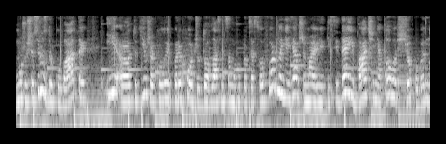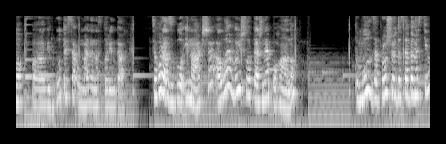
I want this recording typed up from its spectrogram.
можу щось роздрукувати, і е, тоді, вже коли переходжу до власне самого процесу оформлення, я вже маю якісь ідеї, бачення того, що повинно е, відбутися у мене на сторінках. Цього разу було інакше, але вийшло теж непогано. Тому запрошую до себе на стіл.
